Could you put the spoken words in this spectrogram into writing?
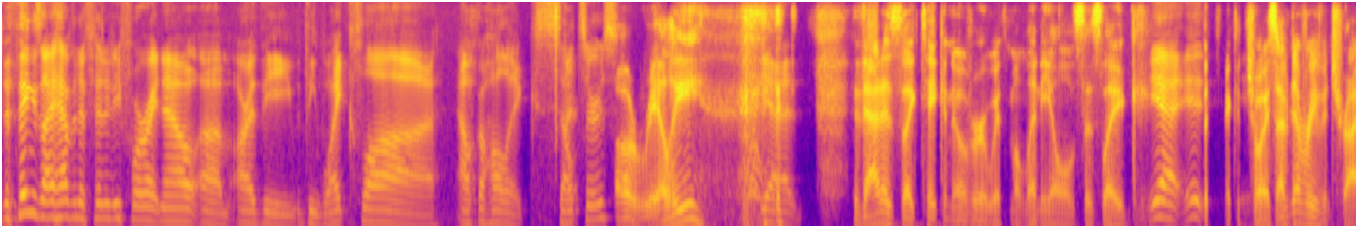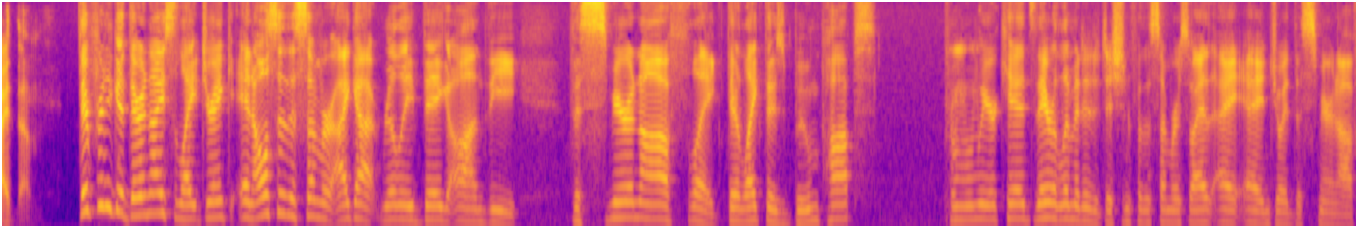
the things I have an affinity for right now um, are the the White Claw alcoholic seltzers. Oh, really? Yeah, that is like taken over with millennials as like yeah. It, let's make a choice. I've never even tried them. they're pretty good. They're a nice light drink. And also this summer, I got really big on the the Smirnoff. Like they're like those boom pops from when we were kids. They were limited edition for the summer, so I, I, I enjoyed the Smirnoff.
